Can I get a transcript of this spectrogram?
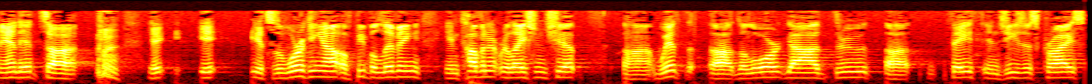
and it, uh, it, it, it's the working out of people living in covenant relationship uh, with uh, the Lord God through uh, faith in Jesus Christ,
